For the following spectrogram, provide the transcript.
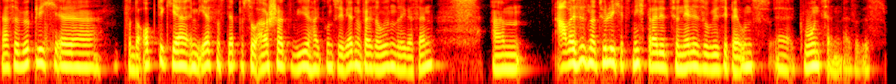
dass er wirklich äh, von der Optik her im ersten Step so ausschaut, wie halt unsere Werdenfelser Hosenträger sind. Ähm, aber es ist natürlich jetzt nicht traditionell, so wie sie bei uns äh, gewohnt sind. Also das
